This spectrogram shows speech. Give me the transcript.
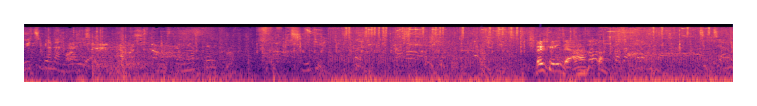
위치 변환 완료. 강야스 제기. 멜필인데 아 잠깐. 죽지 않아.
